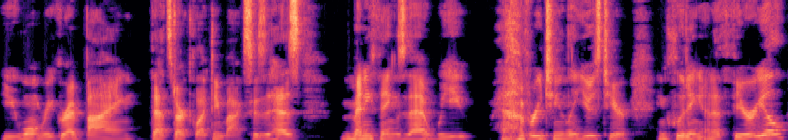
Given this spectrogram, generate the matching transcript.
You won't regret buying that start collecting box because it has many things that we have routinely used here, including an ethereal,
